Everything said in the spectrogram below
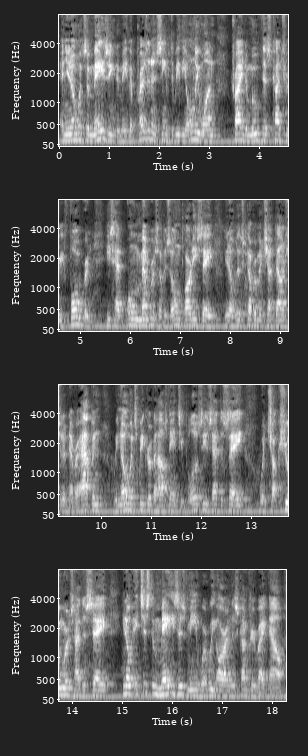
And you know what's amazing to me? The president seems to be the only one trying to move this country forward. He's had own members of his own party say, you know, this government shutdown should have never happened. We know what Speaker of the House Nancy Pelosi has had to say, what Chuck Schumer's had to say. You know, it just amazes me where we are in this country right now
